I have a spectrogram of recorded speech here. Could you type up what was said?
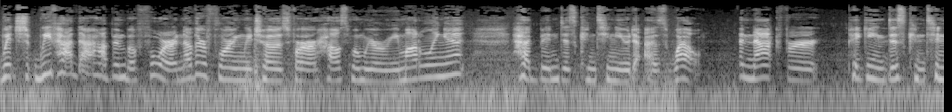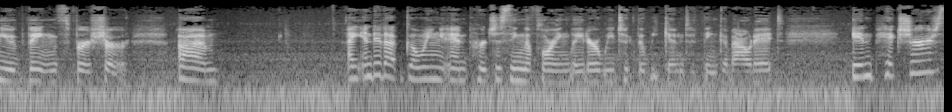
which we've had that happen before. Another flooring we chose for our house when we were remodeling it had been discontinued as well. A knack for picking discontinued things for sure. Um, I ended up going and purchasing the flooring later. We took the weekend to think about it. In pictures,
